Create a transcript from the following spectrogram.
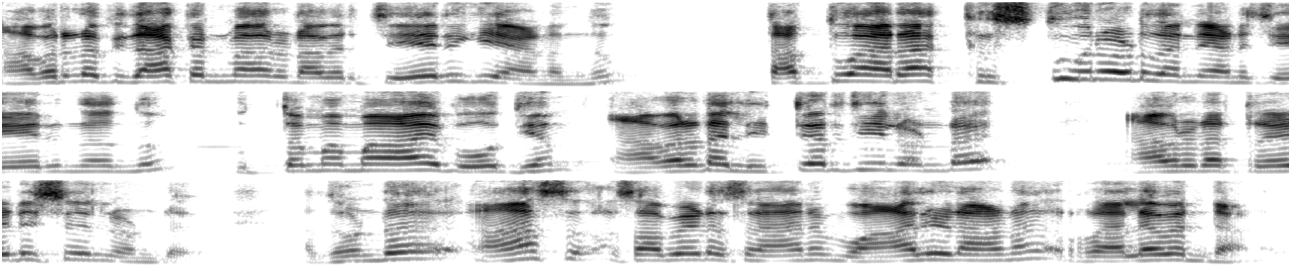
അവരുടെ പിതാക്കന്മാരോട് അവർ ചേരുകയാണെന്നും തദ്വാര ക്രിസ്തുവിനോട് തന്നെയാണ് ചേരുന്നതെന്നും ഉത്തമമായ ബോധ്യം അവരുടെ ലിറ്റർജിയിലുണ്ട് അവരുടെ ട്രഡീഷനിലുണ്ട് അതുകൊണ്ട് ആ സഭയുടെ സ്നാനം വാലിഡാണ് റെലവെന്റ് ആണ്.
